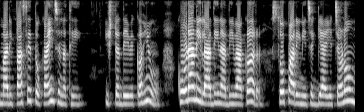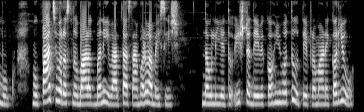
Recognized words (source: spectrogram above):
મારી પાસે તો કાંઈ જ નથી. ઈષ્ટદેવે કહ્યું, ઘોડાની લાદીના દીવા કર, સોપારીની જગ્યાએ ચણો મૂક. હું પાંચ વર્ષનો બાળક બની વાર્તા સાંભળવા બેસીશ. નવલીએ તો ઈષ્ટદેવે કહ્યું હતું તે પ્રમાણે કર્યું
